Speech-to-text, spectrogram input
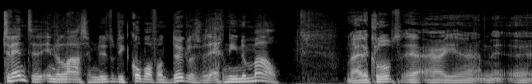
Twente in de laatste minuut op die kopbal van Douglas was echt niet normaal. Nee, dat klopt. Ja, hij, eh, eh,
